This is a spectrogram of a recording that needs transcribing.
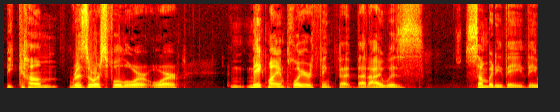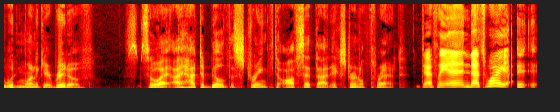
become resourceful or or make my employer think that that I was somebody they they wouldn't want to get rid of. So I, I had to build the strength to offset that external threat. Definitely, and that's why And,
